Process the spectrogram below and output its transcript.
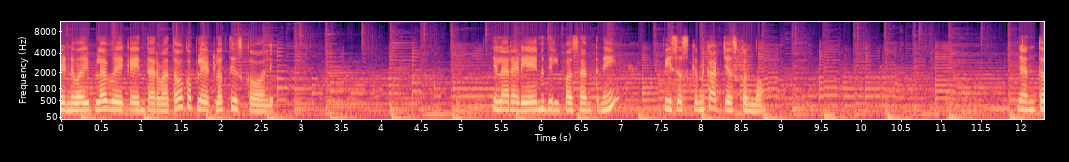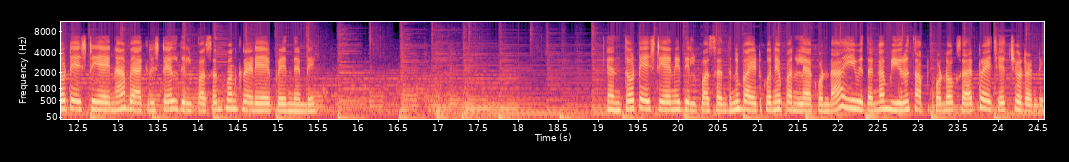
రెండు వైపులా బేక్ అయిన తర్వాత ఒక ప్లేట్లోకి తీసుకోవాలి. ఇలా రెడీ అయిన దిల్ పీసెస్ కింద కట్ చేసుకుందాం. ఎంతో టేస్టీ అయిన బేకరీ స్టైల్ దిల్పసంత్ మనకు రెడీ అయిపోయిందండి. ఎంతో టేస్టీ అయిన దిల్పసంత్ని బయట కొనే పని లేకుండా ఈ విధంగా మీరు తప్పకుండా ఒకసారి ట్రై చేసి చూడండి.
